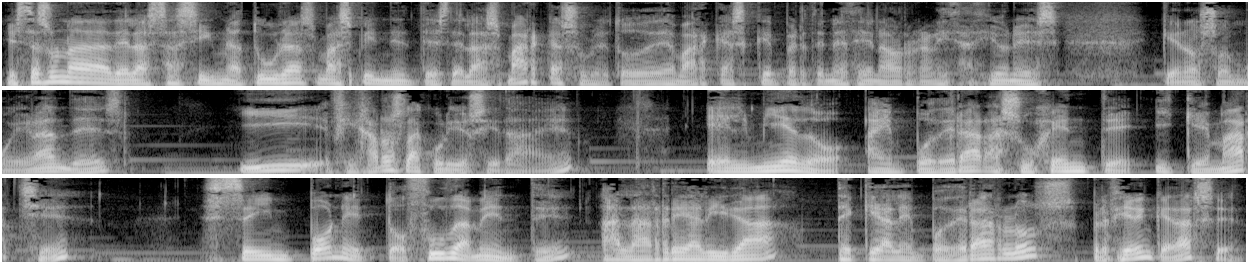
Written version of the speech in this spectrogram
Esta es una de las asignaturas más pendientes de las marcas, sobre todo de marcas que pertenecen a organizaciones que no son muy grandes. Y fijaros la curiosidad, ¿eh? El miedo a empoderar a su gente y que marche se impone tozudamente a la realidad de que al empoderarlos prefieren quedarse.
